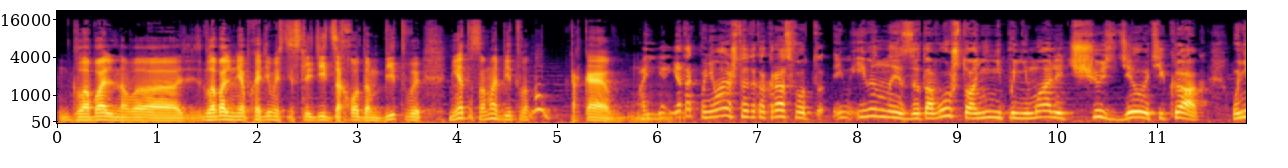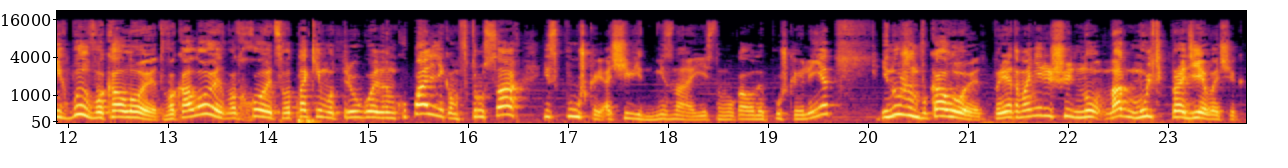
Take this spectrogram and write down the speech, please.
глобального, глобальной необходимости следить за ходом битвы нет, а сама битва, ну, такая... А я, я так понимаю, что это как раз вот им- именно из-за того, что они не понимали, что сделать и как. У них был вокалоид. Вокалоид вот ходит с вот таким вот треугольным купальником в трусах и с пушкой, очевидно. Не знаю, есть там у вокалоида пушка или нет. И нужен вокалоид. При этом они решили, ну, надо мультик про девочек.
